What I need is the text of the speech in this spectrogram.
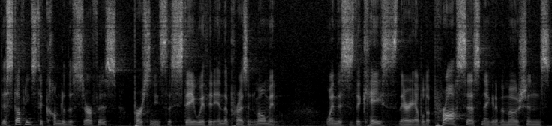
This stuff needs to come to the surface. A person needs to stay with it in the present moment when this is the case, they're able to process negative emotions,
